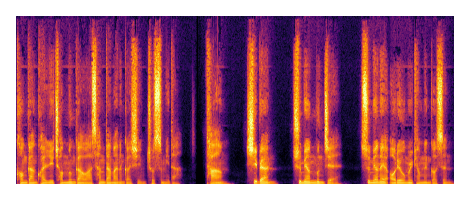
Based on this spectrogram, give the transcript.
건강관리 전문가와 상담하는 것이 좋습니다. 다음, 10연, 수면 문제. 수면에 어려움을 겪는 것은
